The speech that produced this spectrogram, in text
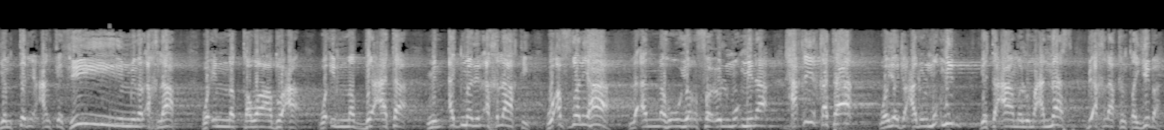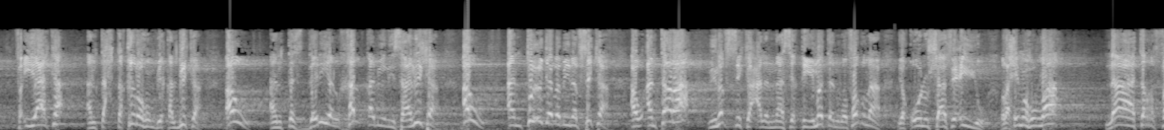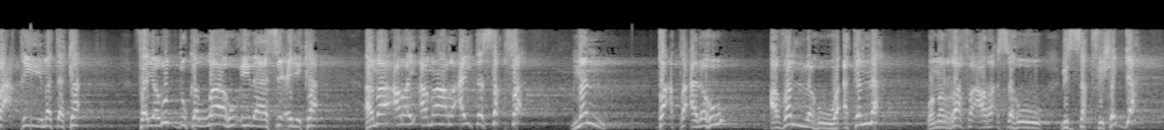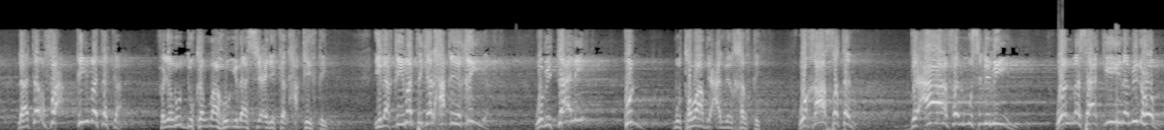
يمتنع عن كثير من الأخلاق. وإن التواضع وإن الضعة من أجمل الأخلاق وأفضلها لأنه يرفع المؤمن حقيقة ويجعل المؤمن يتعامل مع الناس بأخلاق طيبة فإياك أن تحتقرهم بقلبك أو أن تزدري الخلق بلسانك أو أن تعجب بنفسك أو أن ترى لنفسك على الناس قيمة وفضلا. يقول الشافعي رحمه الله لا ترفع قيمتك فيردك الله إلى سعرك أما, أري أما رأيت السقف من طأطأ له أظله وأكنه ومن رفع رأسه للسقف شجة لا ترفع قيمتك فيردك الله إلى سعرك الحقيقي إلى قيمتك الحقيقية. وبالتالي كن متواضعا للخلق وخاصة ضعاف المسلمين والمساكين منهم.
